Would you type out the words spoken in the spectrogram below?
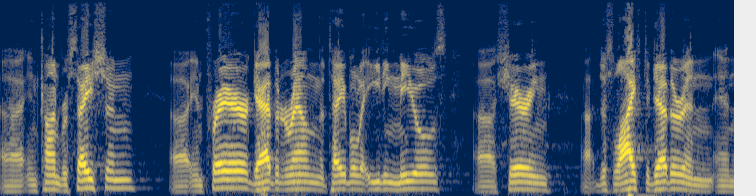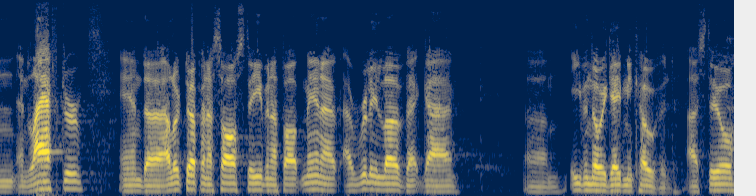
uh, in conversation, uh, in prayer, gathered around the table, eating meals, uh, sharing uh, just life together and, and, and laughter. And uh, I looked up and I saw Steve and I thought, man, I, I really love that guy. Um, even though he gave me COVID, I still,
